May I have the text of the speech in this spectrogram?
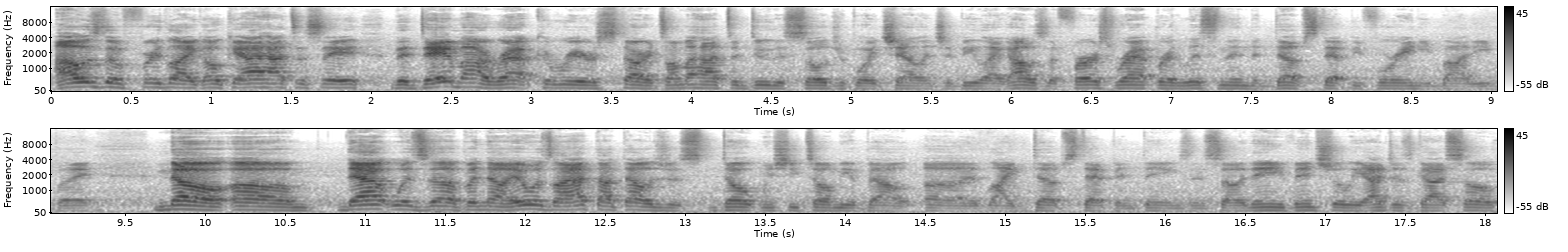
I was the first like, okay, I had to say the day my rap career starts, I'm gonna have to do the Soldier Boy challenge and be like, I was the first rapper listening to dubstep before anybody, but no, um, that was, uh, but no, it was. I thought that was just dope when she told me about uh, like dubstep and things, and so then eventually I just got so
